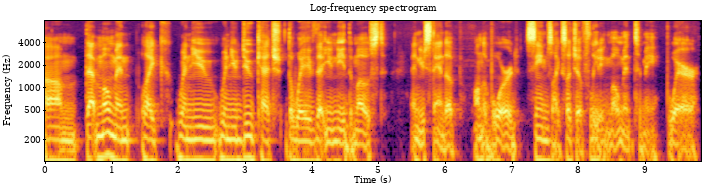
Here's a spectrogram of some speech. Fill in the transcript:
um, that moment, like when you when you do catch the wave that you need the most, and you stand up on the board, seems like such a fleeting moment to me. Where,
